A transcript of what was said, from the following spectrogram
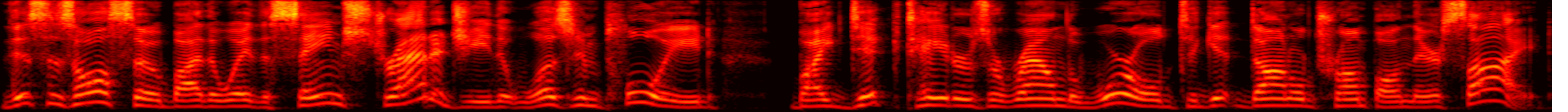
This is also, by the way, the same strategy that was employed by dictators around the world to get Donald Trump on their side.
